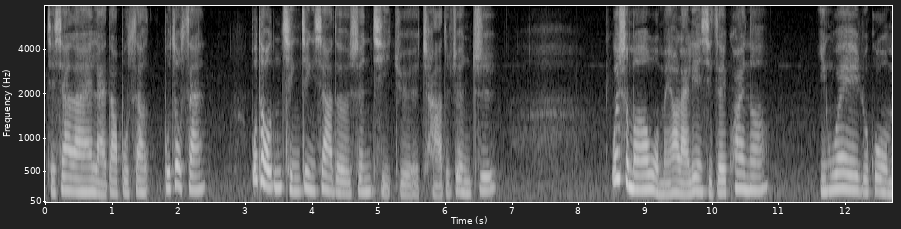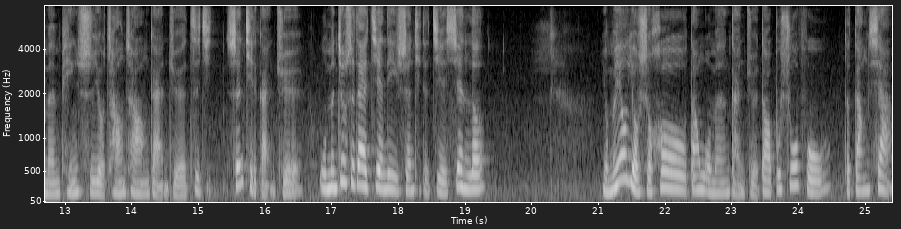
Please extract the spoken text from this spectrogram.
接下来来到步三步骤三，不同情境下的身体觉察的认知。为什么我们要来练习这一块呢？因为如果我们平时有常常感觉自己身体的感觉，我们就是在建立身体的界限了。有没有有时候，当我们感觉到不舒服的当下，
